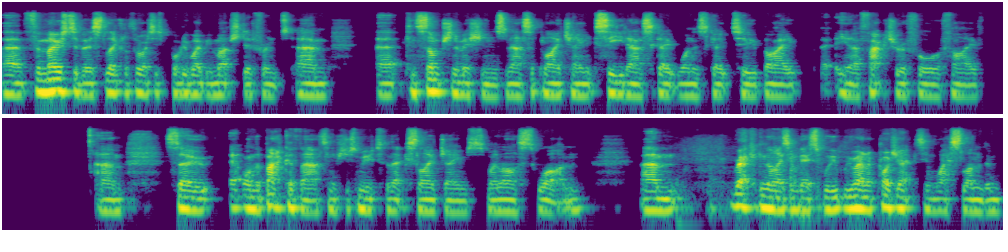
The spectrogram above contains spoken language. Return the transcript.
Uh, for most of us, local authorities probably won't be much different. Um, uh, consumption emissions in our supply chain exceed our scope one and scope two by uh, you know a factor of four or five. Um, so uh, on the back of that, and if you just move to the next slide, James, my last one, um, recognizing this, we, we ran a project in West London,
